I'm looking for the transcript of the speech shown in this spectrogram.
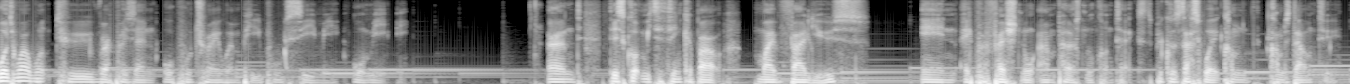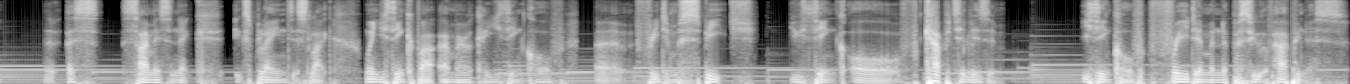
what do I want to represent or portray when people see me or meet me? And this got me to think about my values in a professional and personal context because that's what it com- comes down to. As Simon Sinek explains, it's like when you think about America, you think of uh, freedom of speech, you think of capitalism, you think of freedom and the pursuit of happiness,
